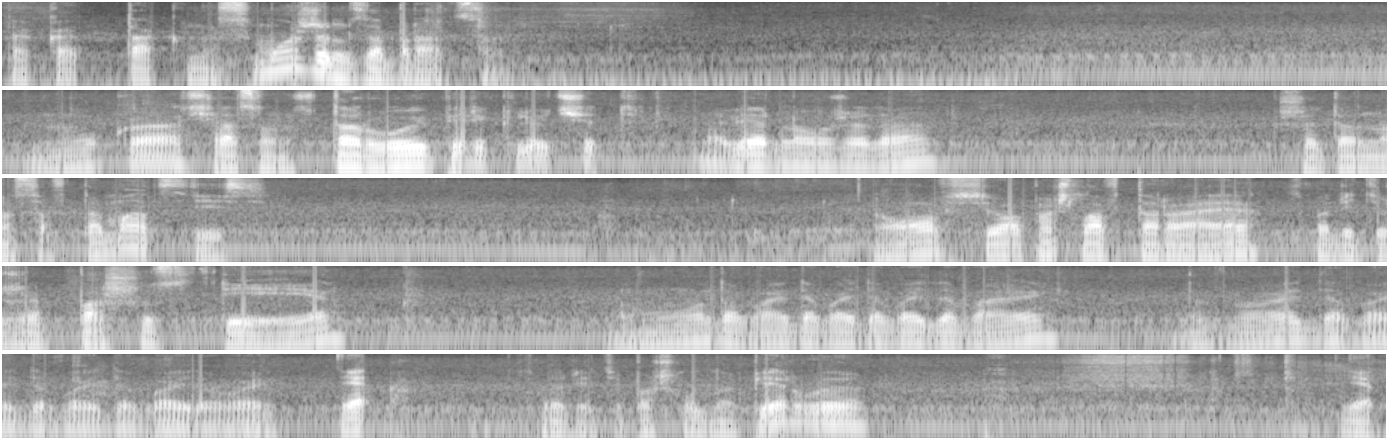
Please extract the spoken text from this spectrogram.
Так, а так мы сможем забраться? Ну-ка, сейчас он вторую переключит, наверное, уже, да? что это у нас автомат здесь. О, все, пошла вторая. Смотрите, уже пошустрее. О, давай, давай, давай, давай. Давай, давай, давай, давай, давай. Нет. Смотрите, пошел на первую. Нет,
